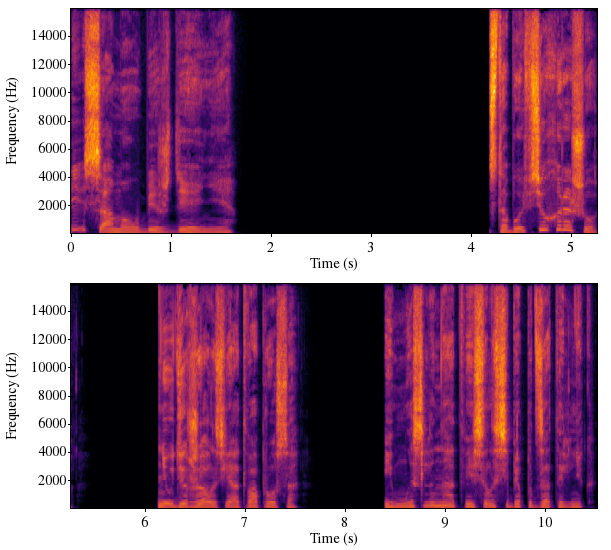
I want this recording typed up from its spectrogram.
и самоубеждение. «С тобой все хорошо?» Не удержалась я от вопроса и мысленно отвесила себе подзатыльник.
